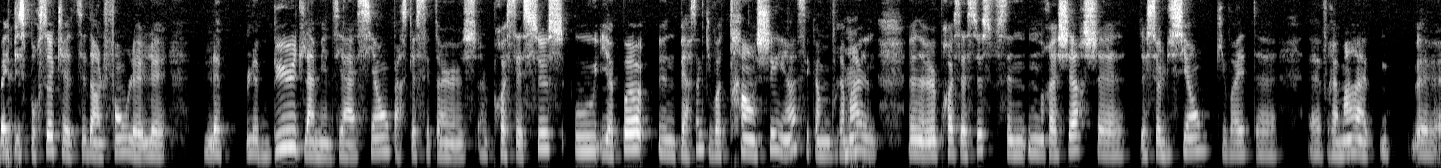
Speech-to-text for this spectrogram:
bien, puis c'est pour ça que, tu sais, dans le fond, le, le, le, but de la médiation, parce que c'est un, un, processus où il n'y a pas une personne qui va trancher, hein, c'est comme vraiment mmh. un processus, c'est une, recherche euh, de solutions qui va être... Euh, vraiment euh, euh,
